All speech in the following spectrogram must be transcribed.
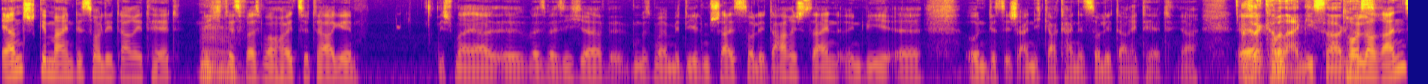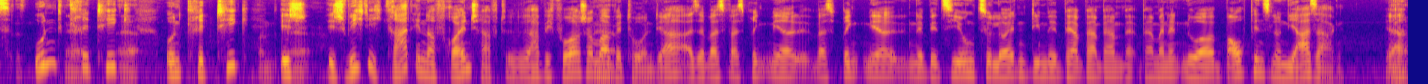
ernst gemeinte Solidarität, nicht mhm. das, was man heutzutage ist man ja, äh, was weiß ich, ja, muss man mit jedem Scheiß solidarisch sein irgendwie äh, und das ist eigentlich gar keine Solidarität. Ja. Also dann kann man eigentlich sagen. Toleranz das, und ja, Kritik. Ja. Und Kritik und, ist, ja. ist wichtig, gerade in der Freundschaft, habe ich vorher schon mal betont. Ja. Also was, was, bringt mir, was bringt mir eine Beziehung zu Leuten, die mir per, per, per, permanent nur Bauchpinsel und Ja sagen? Ja, ja.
